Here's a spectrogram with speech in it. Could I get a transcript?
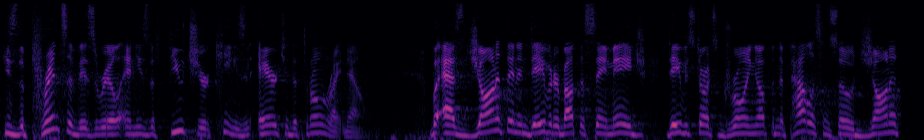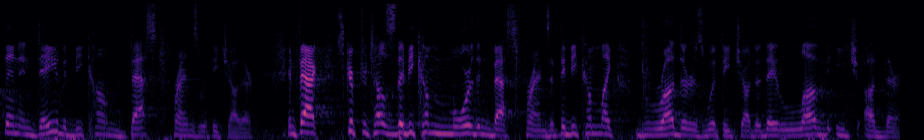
He's the prince of Israel, and he's the future king. He's an heir to the throne right now. But as Jonathan and David are about the same age, David starts growing up in the palace, and so Jonathan and David become best friends with each other. In fact, scripture tells us they become more than best friends, that they become like brothers with each other. They love each other.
